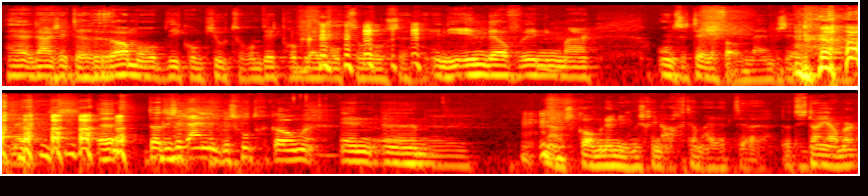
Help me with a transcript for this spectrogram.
hè, daar zitten rammen op die computer om dit probleem op te lossen. En die inbelverbinding maar onze telefoonlijn bezetten. Nee. Eh, dat is uiteindelijk dus goed gekomen en... ehm, Nou, ze komen er nu misschien achter, maar dat, eh, dat is dan jammer.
